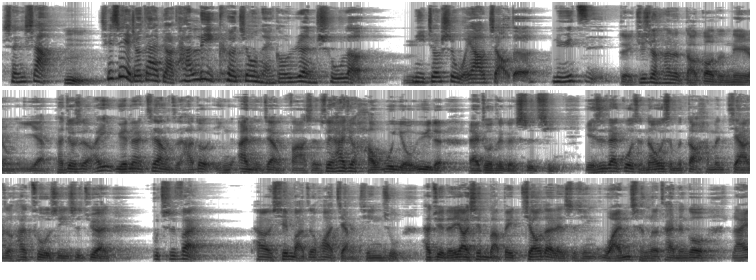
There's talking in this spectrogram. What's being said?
身上。嗯，其实也就代表他立刻就能够认出了，你就是我要找的女子。对，就像他的祷告的内容一样，他就是哎，原来这样子，他都已经按着这样发生，所以他就毫不犹豫的来做这个事情。也是在过程当中，为什么到他们家之后，他做的事情是居然不吃饭？他要先把这话讲清楚，他觉得要先把被交代的事情完成了，才能够来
